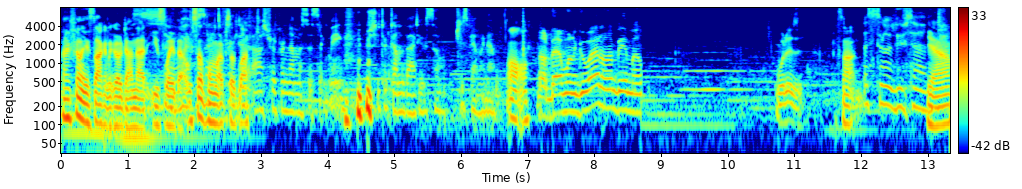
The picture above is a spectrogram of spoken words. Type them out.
I have a feeling it's not gonna go down that easily though. We still have one more episode left. Astrid for nemesising me. she took down the bad so she's family now. Oh, Not a bad one to go out on, being my. What is it? It's not. There's still a loose end. Yeah,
